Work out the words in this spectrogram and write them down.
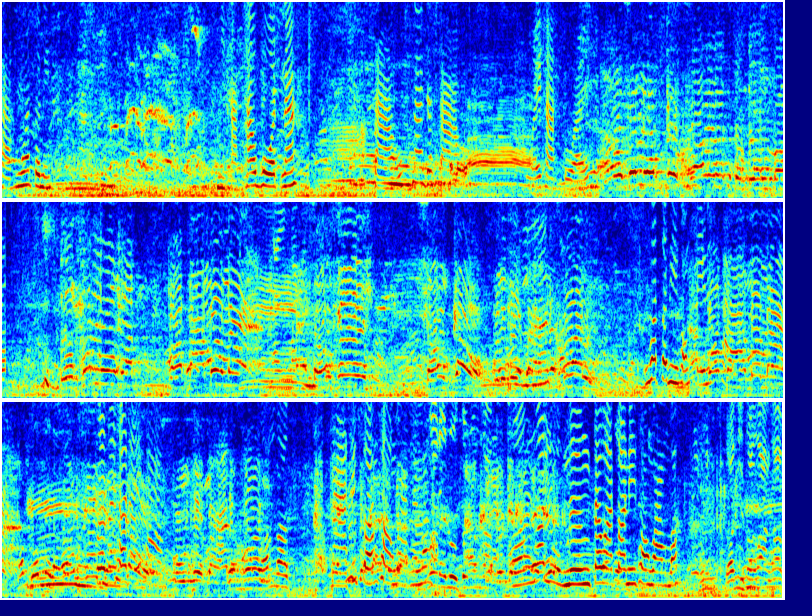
ค่ะงัวตัวนี้ นี่ค่ะ เท่าโบดนะ สาว น่าจะสาว สวยค่ะ สวยเอาสำหรับเจ้าของรถทะเบียนบออีกคนหนึงครับพอตามโมมาสองสี่สองเก้ากรุงเทพมหานคร งัวตัวนี้ของคใครรับพนะอคะตามโมมาสองสี่เปิดไปเท่าไหร่คะกรุงเทพมหานครครับหาสิบสองทองวางเลยนะคะได้ลูกตัวนึงครับอ๋องัวลูกหนึ่งแต่ว่าตอนนี้ทองวางปะตอนนี้ท้องว่างครับ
